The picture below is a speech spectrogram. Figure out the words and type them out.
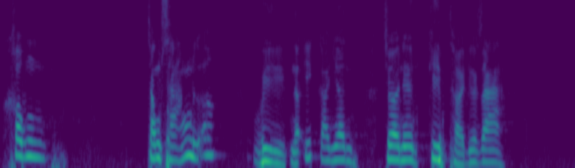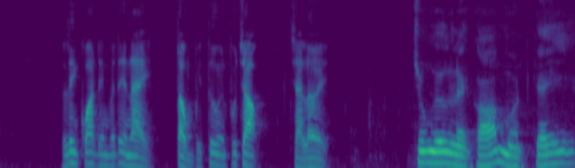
không trong sáng nữa vì lợi ích cá nhân cho nên kịp thời đưa ra. Liên quan đến vấn đề này, Tổng Bí thư Nguyễn Phú Trọng trả lời. Trung ương lại có một cái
